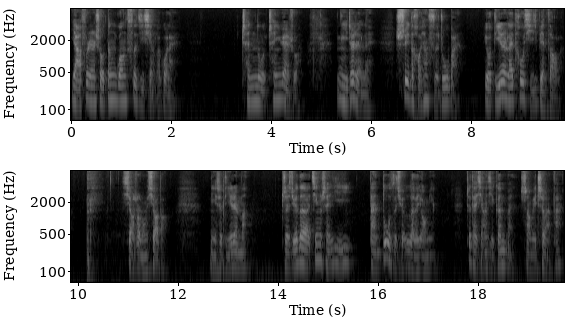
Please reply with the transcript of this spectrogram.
雅夫人受灯光刺激醒了过来，嗔怒嗔怨说：“你这人类，睡得好像死猪般，有敌人来偷袭便糟了。”项少龙笑道：“你是敌人吗？只觉得精神奕奕，但肚子却饿得要命。这才想起根本尚未吃晚饭。”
